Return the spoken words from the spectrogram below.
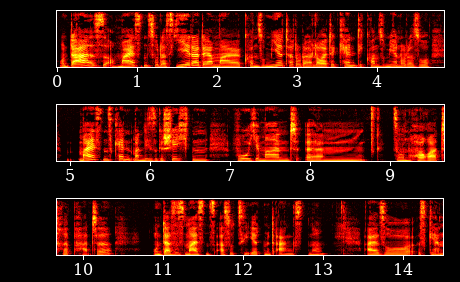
Und da ist es auch meistens so, dass jeder, der mal konsumiert hat oder Leute kennt, die konsumieren oder so, meistens kennt man diese Geschichten, wo jemand ähm, so einen Horrortrip hatte. Und das ist meistens assoziiert mit Angst. Ne? Also es ge-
